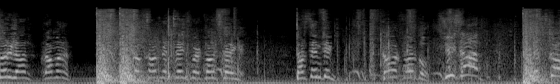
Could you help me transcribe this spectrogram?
किशोरी लाल रामानंद सामने ट्रेन पर एडवांस करेंगे। तरसेम सिंह कवर कर दो। जी साहब। लेट्स गो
